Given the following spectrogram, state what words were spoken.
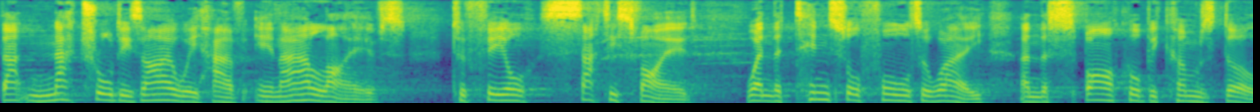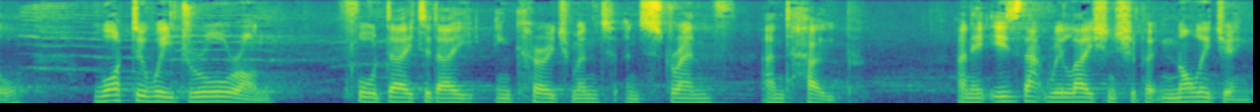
that natural desire we have in our lives to feel satisfied when the tinsel falls away and the sparkle becomes dull, what do we draw on for day to day encouragement and strength and hope? And it is that relationship acknowledging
